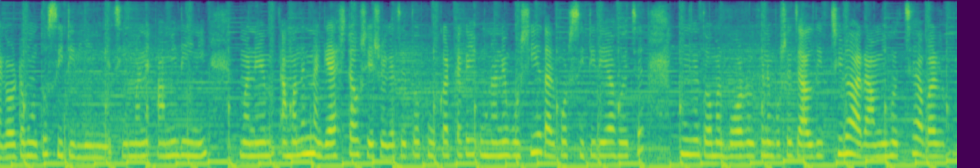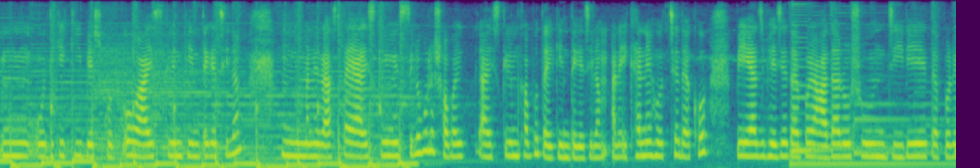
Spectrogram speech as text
এগারোটা মতো সিটি দিয়ে নিয়েছি। মানে আমি দিইনি মানে আমাদের না গ্যাসটাও শেষ হয়ে গেছে, তো কুকারটাকেই উনানে বসিয়ে তারপর সিটি দেওয়া হয়েছে। তো আমার বর ওইখানে বসে জাল দিচ্ছিল আর আমি হচ্ছে আবার ওইদিকে কি বেশ করব, ও আইসক্রিম কিনতে গেছিলাম। মানে রাস্তায় আইসক্রিম এসেছিল বলে সবাই আইসক্রিম খাব তাই কিনতে গেছিলাম। আর এখানে হচ্ছে দেখো পেঁয়াজ ভেজে তারপরে আদা রসুন, জিরে, তারপরে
